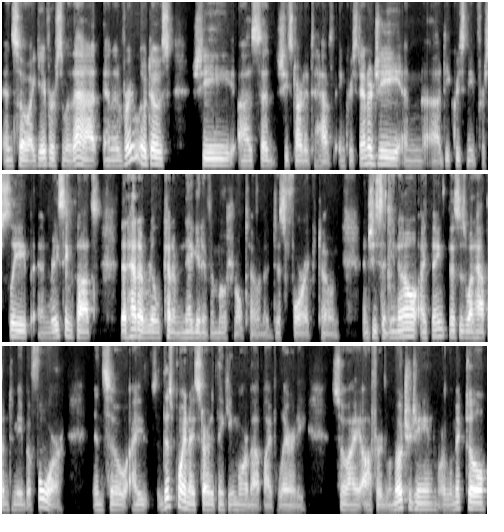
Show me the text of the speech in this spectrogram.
And so I gave her some of that and at a very low dose, she uh, said she started to have increased energy and uh, decreased need for sleep and racing thoughts that had a real kind of negative emotional tone, a dysphoric tone. And she said, you know, I think this is what happened to me before. And so I, at this point, I started thinking more about bipolarity. So I offered lamotrigine or Lamictal.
